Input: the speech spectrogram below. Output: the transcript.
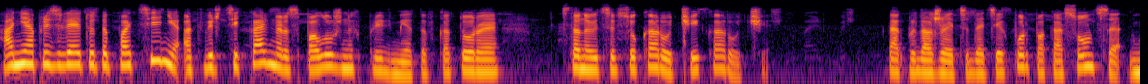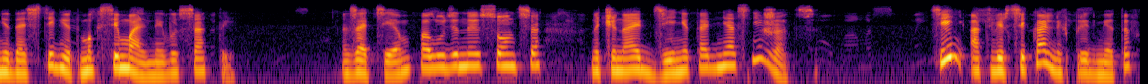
Они определяют это по от вертикально расположенных предметов, которая становится все короче и короче. Так продолжается до тех пор, пока Солнце не достигнет максимальной высоты. Затем полуденное солнце начинает день ото дня снижаться. Тень от вертикальных предметов,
